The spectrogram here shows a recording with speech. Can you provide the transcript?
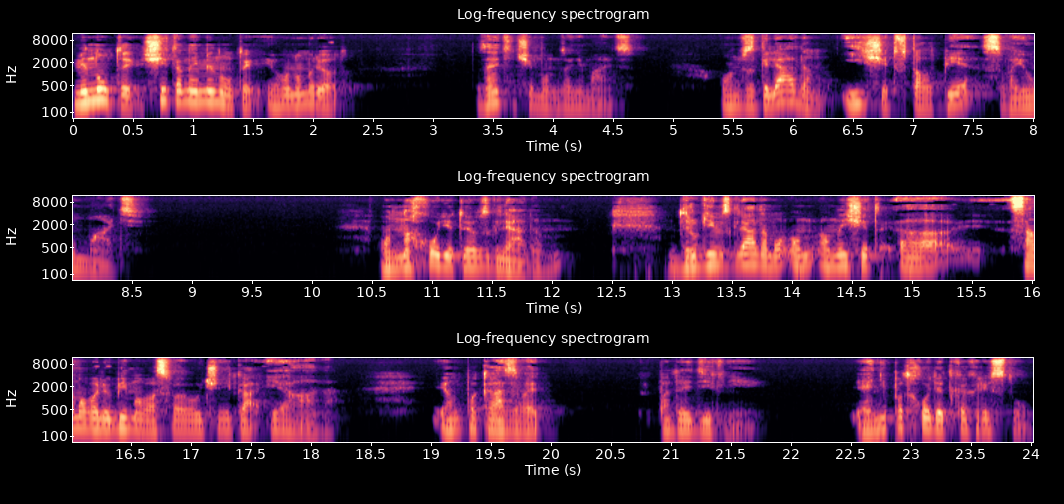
Минуты, считанные минуты, и Он умрет. Знаете, чем Он занимается? Он взглядом ищет в толпе свою мать. Он находит ее взглядом. Другим взглядом он, он ищет э, самого любимого своего ученика Иоанна. И он показывает, подойди к ней. И они подходят ко Христу.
